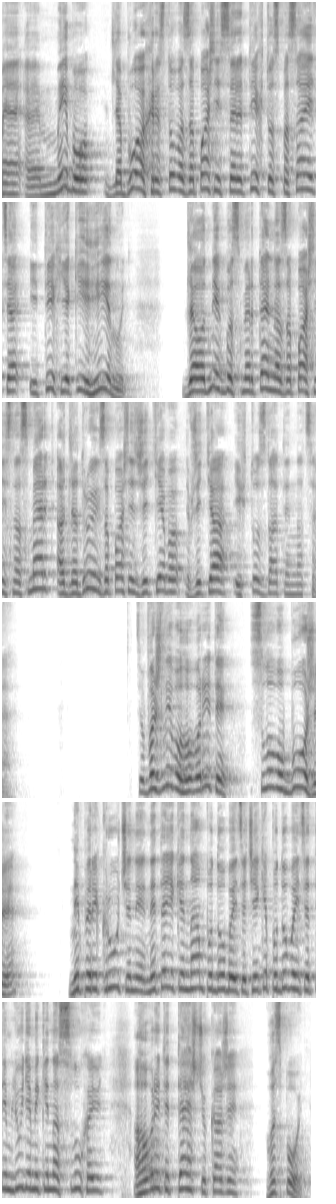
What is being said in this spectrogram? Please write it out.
е, ми бо для Бога Христова запашність серед тих, хто спасається, і тих, які гинуть. Для одних бо смертельна запашність на смерть, а для других запашність життєва в життя, і хто здатен на це. Це важливо говорити Слово Боже, не перекручене, не те, яке нам подобається, чи яке подобається тим людям, які нас слухають, а говорити те, що каже Господь.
